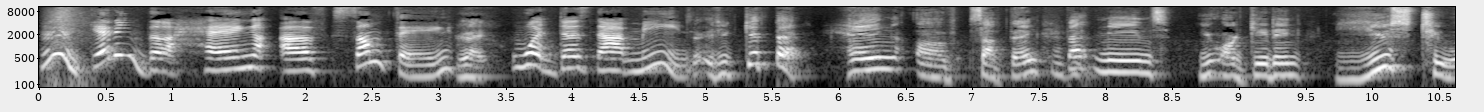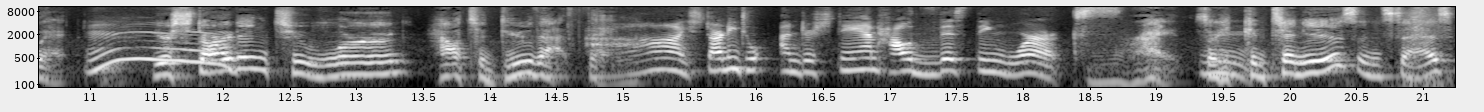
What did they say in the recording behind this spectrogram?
Hmm, getting the hang of something. Right. What does that mean? If you get the hang of something, Mm-hmm. that means you are getting used to it. You're Mm. starting to learn how to do that thing. Ah, starting to understand how this thing works. Right. So Mm. he continues and says,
